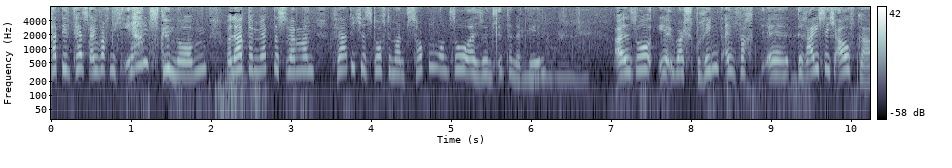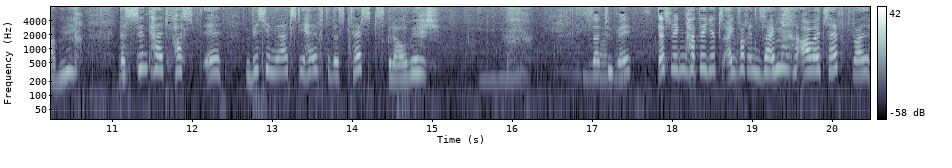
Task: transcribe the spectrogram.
hat den Test einfach nicht ernst genommen, weil er hat bemerkt, dass wenn man fertig ist, durfte man zocken und so, also ins Internet gehen. Also er überspringt einfach äh, 30 Aufgaben. Das sind halt fast äh, ein bisschen mehr als die Hälfte des Tests, glaube ich. Dieser Typ, ey. Deswegen hat er jetzt einfach in seinem Arbeitsheft, weil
